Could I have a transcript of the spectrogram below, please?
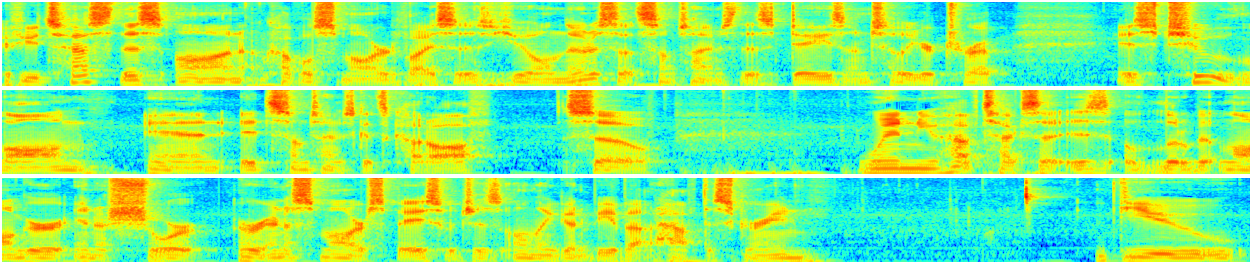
if you test this on a couple smaller devices, you'll notice that sometimes this days until your trip is too long and it sometimes gets cut off. So when you have text that is a little bit longer in a short or in a smaller space, which is only going to be about half the screen, you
